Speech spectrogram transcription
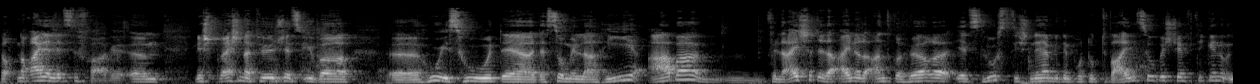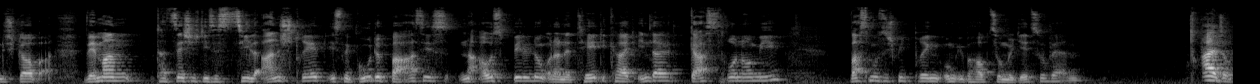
Noch, noch eine letzte Frage. Ähm, wir sprechen natürlich jetzt über äh, Who is Who der, der Sommelerie, aber vielleicht hatte der ein oder andere Hörer jetzt Lust, sich näher mit dem Produkt Wein zu beschäftigen. Und ich glaube, wenn man tatsächlich dieses Ziel anstrebt, ist eine gute Basis eine Ausbildung oder eine Tätigkeit in der Gastronomie. Was muss ich mitbringen, um überhaupt Sommelier zu werden? Also,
